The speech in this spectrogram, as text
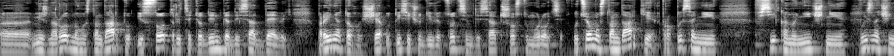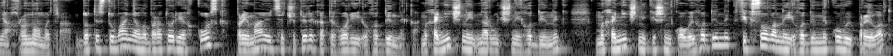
е, міжнародного стандарту ISO 3159, прийнятого ще у 1976 році. У цьому стандарті прописані всі канонічні визначення хронометра. До тестування в лабораторіях Коск приймаються чотири категорії годинника: механічний наручний годинник, механічний кишеньковий годинник годинник, фіксований годинниковий прилад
